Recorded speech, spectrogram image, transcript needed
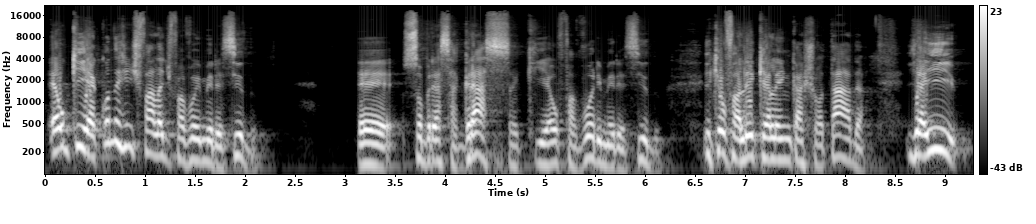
é o que é. Quando a gente fala de favor imerecido, é, sobre essa graça que é o favor imerecido, e que eu falei que ela é encaixotada, e aí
